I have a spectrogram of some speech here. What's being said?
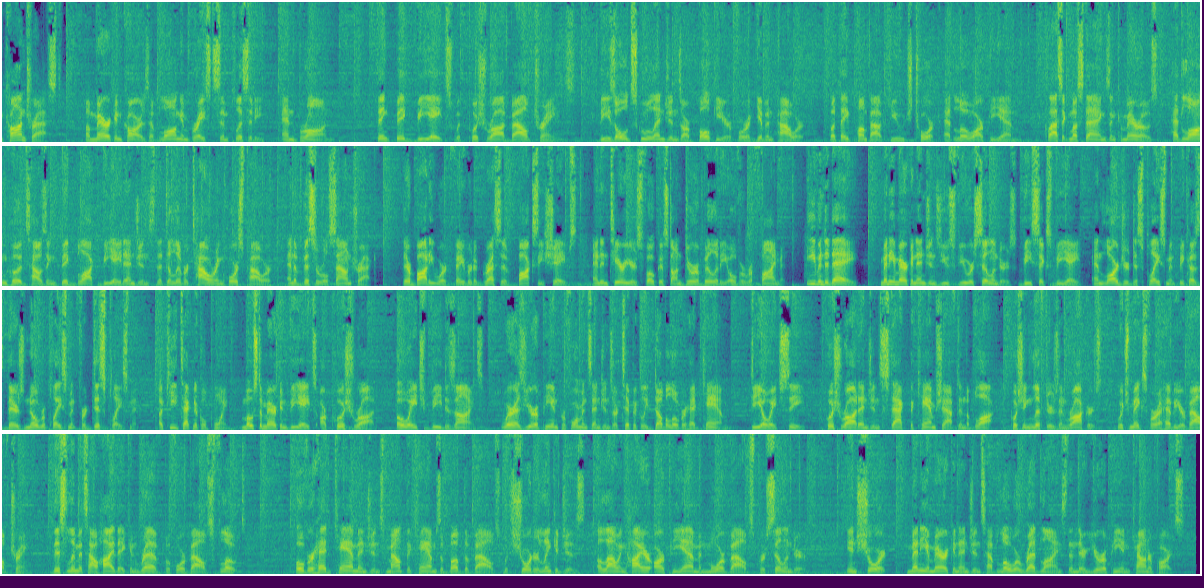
In contrast, American cars have long embraced simplicity and brawn. Think big V8s with pushrod valve trains. These old-school engines are bulkier for a given power, but they pump out huge torque at low RPM. Classic Mustangs and Camaros had long hoods housing big block V8 engines that deliver towering horsepower and a visceral soundtrack. Their bodywork favored aggressive, boxy shapes, and interiors focused on durability over refinement. Even today, many American engines use fewer cylinders, V6 V8, and larger displacement because there's no replacement for displacement. A key technical point, most American V8s are push-rod, OHV designs, whereas European performance engines are typically double overhead cam, DOHC. Push-rod engines stack the camshaft in the block, pushing lifters and rockers, which makes for a heavier valve train. This limits how high they can rev before valves float. Overhead cam engines mount the cams above the valves with shorter linkages, allowing higher RPM and more valves per cylinder. In short, many American engines have lower redlines than their European counterparts,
